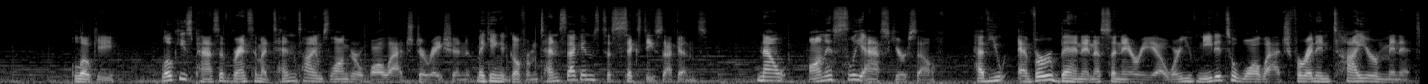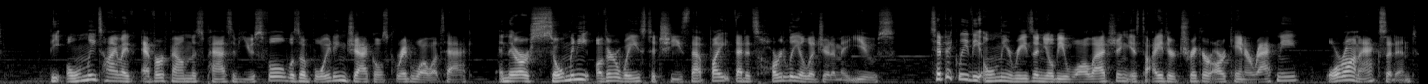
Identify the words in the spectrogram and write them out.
Loki. Loki's passive grants him a 10 times longer wall latch duration, making it go from 10 seconds to 60 seconds. Now, honestly ask yourself, have you ever been in a scenario where you've needed to wall latch for an entire minute? The only time I've ever found this passive useful was avoiding Jackal's grid wall attack, and there are so many other ways to cheese that fight that it's hardly a legitimate use. Typically, the only reason you'll be wall latching is to either trigger Arcane Arachne or on accident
